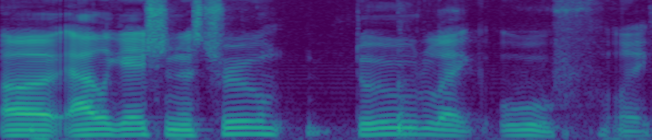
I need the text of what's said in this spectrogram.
uh, allegation is true, dude, like oof, like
